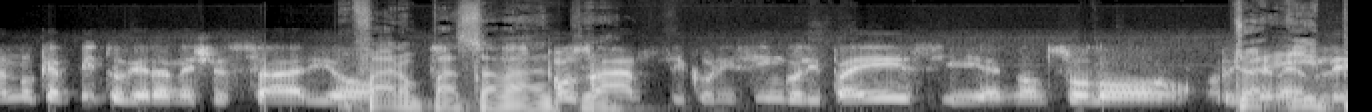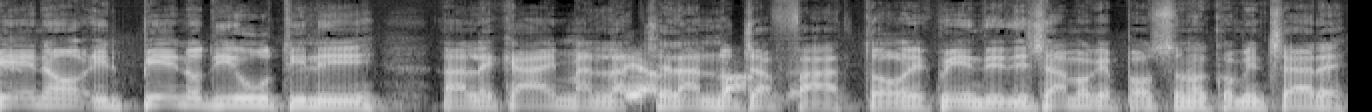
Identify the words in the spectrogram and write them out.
hanno capito che era necessario Fare un passo avanti. sposarsi con i singoli paesi e non solo Cioè ritenerli... il pieno, il pieno di utili alle Cayman la- ce l'hanno già fatto e quindi diciamo che possono cominciare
